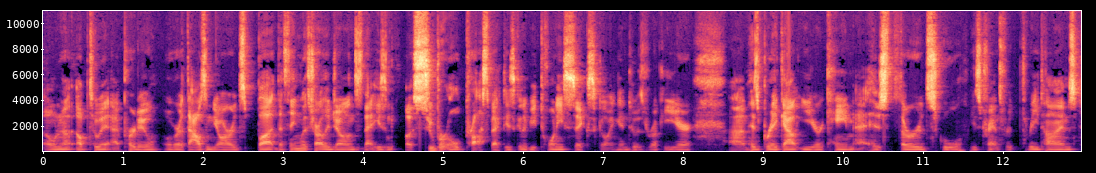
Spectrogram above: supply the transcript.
own up to it at Purdue, over a thousand yards. But the thing with Charlie Jones is that he's a super old prospect. He's going to be 26 going into his rookie year. Um, his breakout year came at his third school. He's transferred three times.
